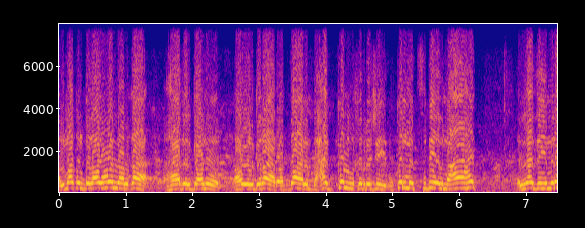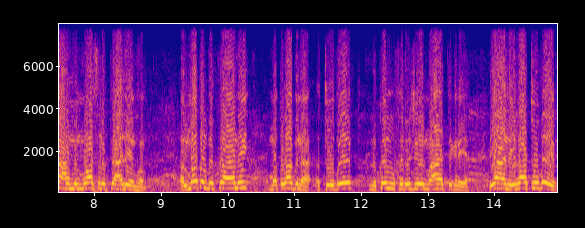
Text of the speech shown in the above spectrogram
المطلب الأول إلغاء هذا القانون أو القرار الظالم بحق كل الخريجين وكل منتسبي المعاهد الذي يمنعهم من مواصلة تعليمهم. المطلب الثاني مطلبنا التوظيف لكل خريجي المعاهد التقنية يعني لا توظيف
